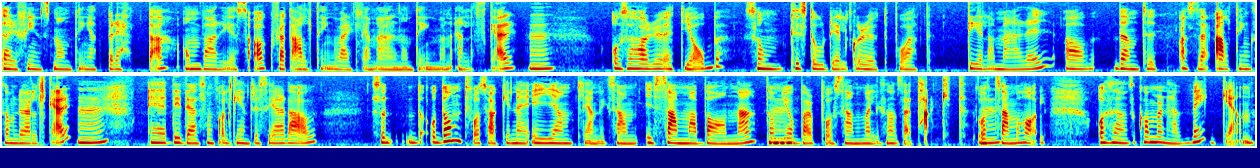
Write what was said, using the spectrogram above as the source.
där det finns någonting att berätta om varje sak för att allting verkligen är någonting man älskar. Mm. Och så har du ett jobb som till stor del går ut på att dela med dig av den typ, alltså allting som du älskar. Mm. Eh, Det är det som folk är intresserade av. Så, och de två sakerna är egentligen liksom i samma bana. De Mm. jobbar på samma liksom här takt, åt samma håll. Och sen så kommer den här väggen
